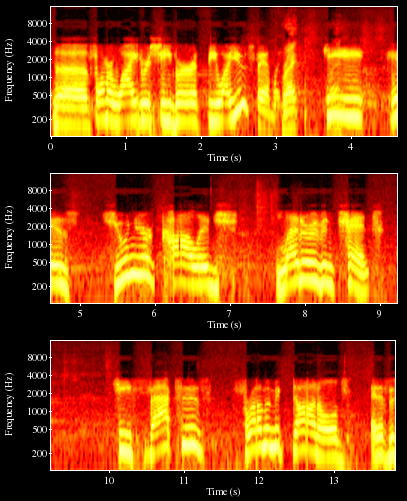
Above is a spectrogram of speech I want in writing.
the former wide receiver at BYU's family. Right. He his junior college letter of intent he faxes from a McDonald's, and if the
